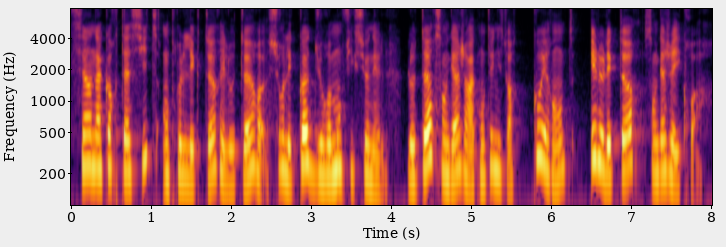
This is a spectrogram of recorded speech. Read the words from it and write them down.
C'est un accord tacite entre le lecteur et l'auteur sur les codes du roman fictionnel. L'auteur s'engage à raconter une histoire cohérente et le lecteur s'engage à y croire.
